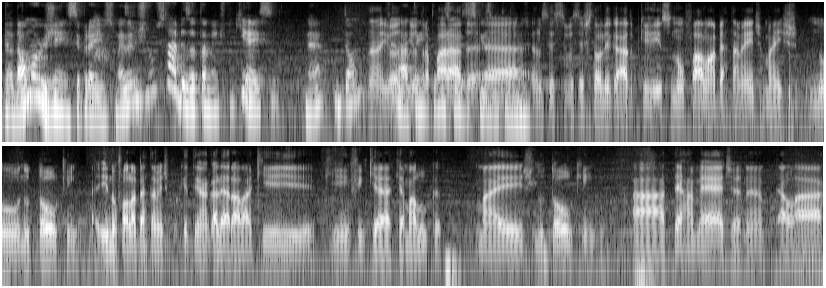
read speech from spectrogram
Pra dar uma urgência para isso. Mas a gente não sabe exatamente o que é esse né? Então. Não, e, lá, e outra parada, é, né? eu não sei se vocês estão ligados, porque isso não falam abertamente, mas no, no Tolkien, e não falam abertamente porque tem a galera lá que, que enfim, que é, que é maluca mas no Tolkien a Terra-média, né, ela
